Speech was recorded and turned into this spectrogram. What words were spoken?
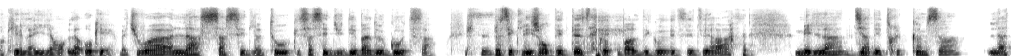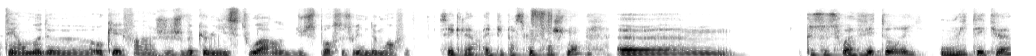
Ok, là, il est en... là, ok. Bah, tu vois, là, ça, c'est de la talk. Ça, c'est du débat de GOAT, ça. Je sais que les gens détestent quand on parle des GOAT, etc. Mais là, dire des trucs comme ça, là, tu es en mode, euh, ok, enfin, je, veux que l'histoire du sport se souvienne de moi, en fait. C'est clair. Et puis parce que franchement, euh, que ce soit Vettori ou Whitaker,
